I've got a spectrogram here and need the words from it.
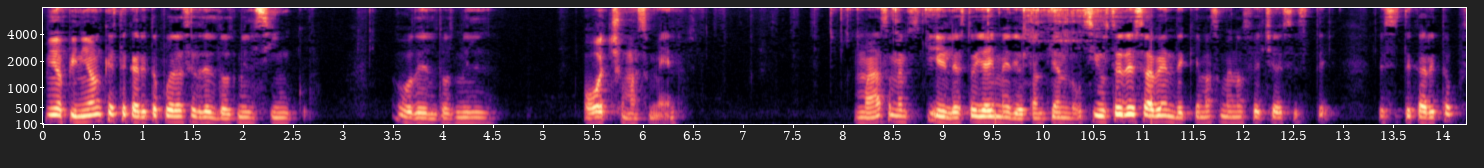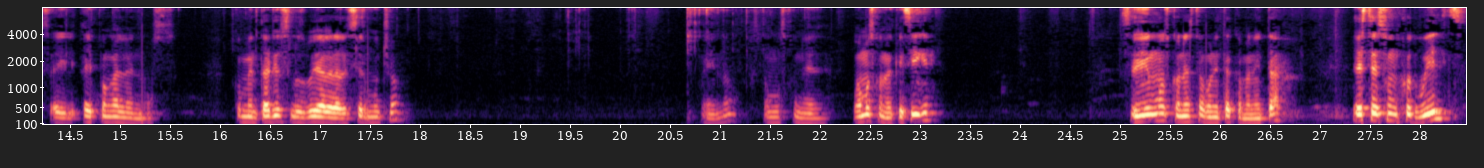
mi opinión que este carrito pueda ser del 2005 o del 2008 más o menos. Más o menos, y le estoy ahí medio tanteando. Si ustedes saben de qué más o menos fecha es este, es este carrito, pues ahí, ahí pónganlo en los comentarios, los voy a agradecer mucho. Bueno, pues vamos con el, vamos con el que sigue. Seguimos con esta bonita camioneta. Este es un Hot Wheels.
